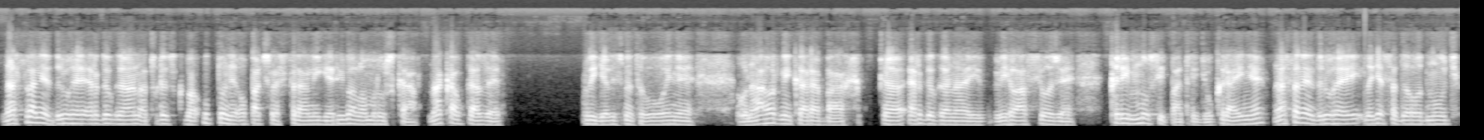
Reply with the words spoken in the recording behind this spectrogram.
na strane druhej Erdogan a Turecko má úplne opačné strany, je rivalom Ruska na Kaukaze, Videli sme to vo vojne o Náhorný Karabach. Erdogan aj vyhlásil, že Krym musí patriť Ukrajine. Na strane druhej vedia sa dohodnúť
